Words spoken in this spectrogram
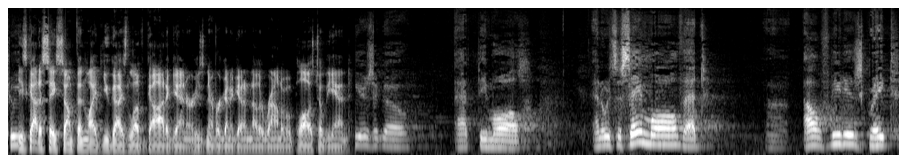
He's got to say something like, You guys love God again, or he's never going to get another round of applause till the end. years ago at the mall. And it was the same mall that uh, Alveda's great,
